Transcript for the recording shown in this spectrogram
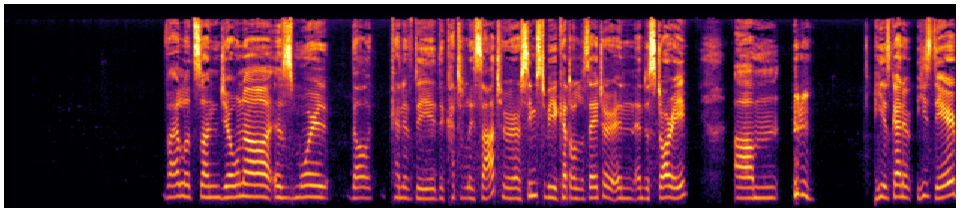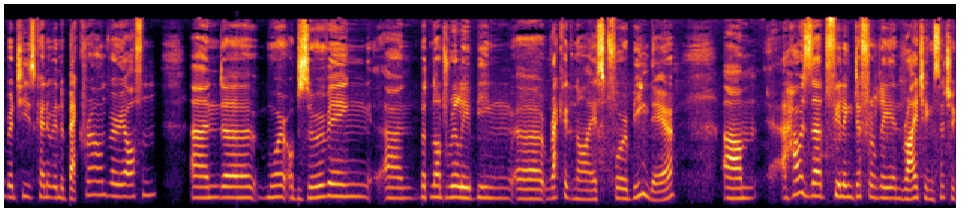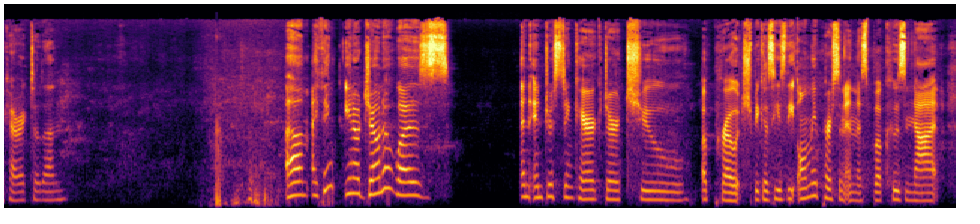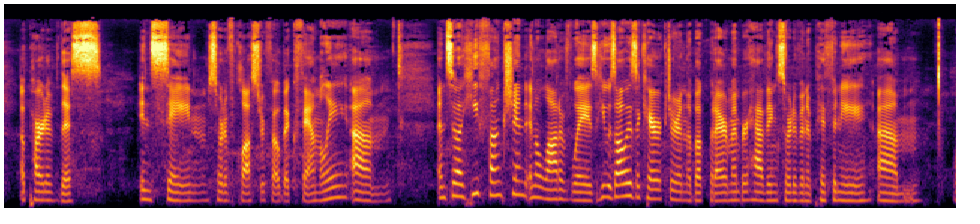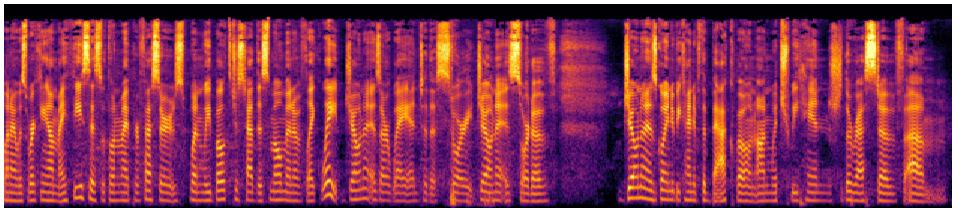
Violet's son Jonah is more the kind of the the catalysator, seems to be a catalysator in in the story. Um, he is kind of he's there, but he's kind of in the background very often, and uh, more observing, and but not really being uh, recognized for being there. Um, how is that feeling differently in writing such a character then? Um, I think you know Jonah was an interesting character to approach because he's the only person in this book who's not a part of this insane sort of claustrophobic family. Um, and so he functioned in a lot of ways. He was always a character in the book, but I remember having sort of an epiphany um, when I was working on my thesis with one of my professors when we both just had this moment of like, wait, Jonah is our way into this story. Jonah is sort of Jonah is going to be kind of the backbone on which we hinge the rest of, um,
